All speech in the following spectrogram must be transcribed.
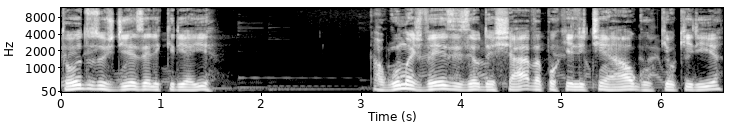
Todos os dias ele queria ir. Algumas vezes eu deixava porque ele tinha algo que eu queria.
